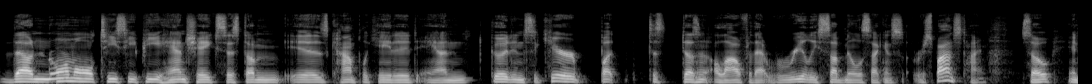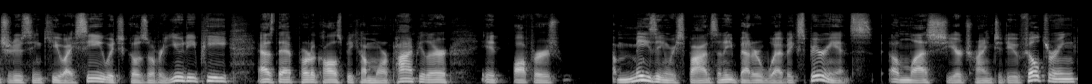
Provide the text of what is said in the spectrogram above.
The normal TCP handshake system is complicated and good and secure, but just doesn't allow for that really sub milliseconds response time. So introducing QUIC, which goes over UDP, as that protocol has become more popular, it offers amazing response and a better web experience unless you're trying to do filtering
